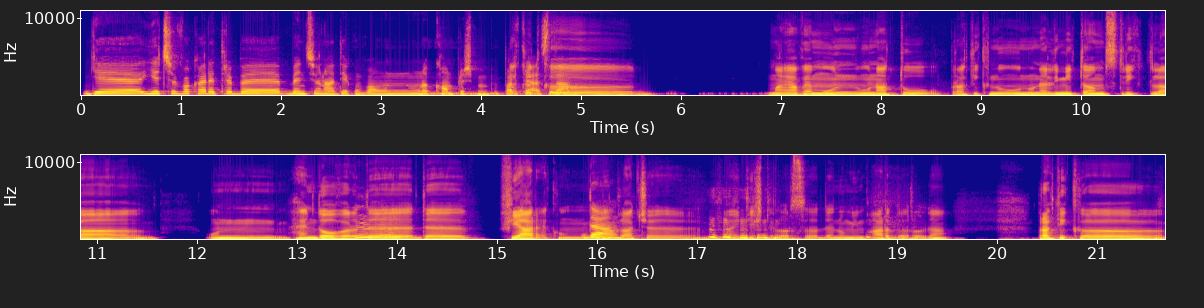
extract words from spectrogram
e, e ceva care trebuie menționat. E cumva un, un accomplishment pe partea da, asta. Că mai avem un, un atu. Practic nu, nu ne limităm strict la un handover mm-hmm. de, mhm. de fiare, cum da. ne place it să denumim hardware-ul, da? Practic, uh,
